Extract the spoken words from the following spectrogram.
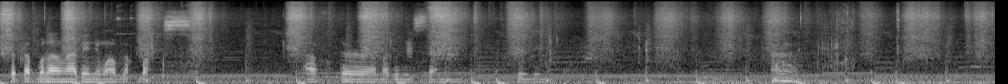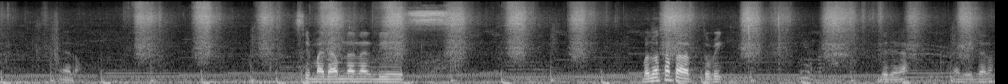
Set up mo lang natin yung mga black box after malinisan. Cleaning. Ayan o. Si madam na naglinis. Ba't saan para tubig? Dali na. Nandito na.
